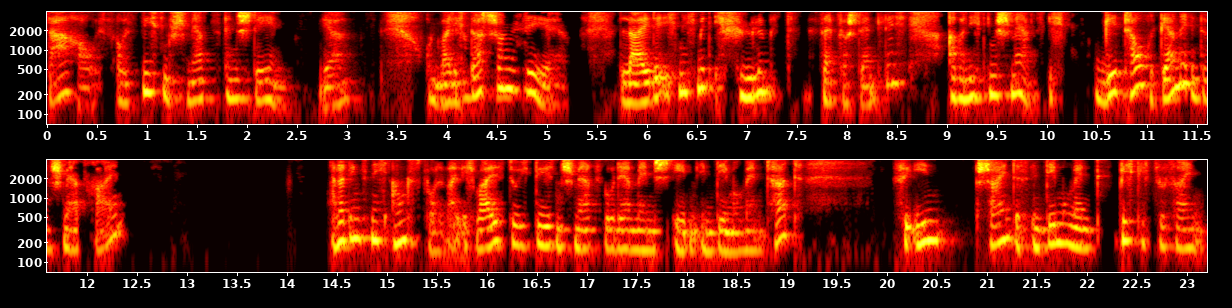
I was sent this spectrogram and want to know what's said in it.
daraus, aus diesem Schmerz entstehen, ja? Und weil ich das schon sehe, leide ich nicht mit, ich fühle mit, selbstverständlich, aber nicht im Schmerz. Ich gehe, tauche gerne in den Schmerz rein, allerdings nicht angstvoll, weil ich weiß durch diesen Schmerz, wo der Mensch eben in dem Moment hat, für ihn scheint es in dem Moment wichtig zu sein,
